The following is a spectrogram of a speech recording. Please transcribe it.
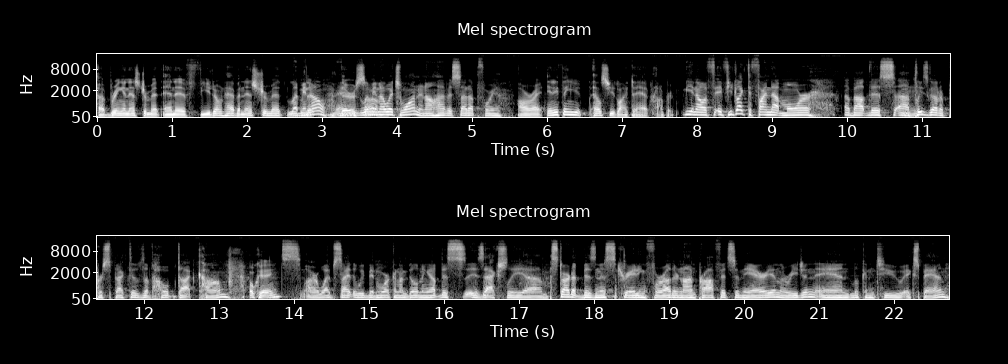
Uh, bring an instrument, and if you don't have an instrument, Let me there- know. There's let me know which one and I'll have it set up for you. All right. Anything you, else you'd like to add, Robert? you know, if, if you'd like to find out more about this, uh, Mm-hmm. please go to perspectivesofhope.com. Okay. It's our website that we've been working on building up. This is actually um, a startup business creating for other nonprofits in the area, in the region, and looking to expand.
